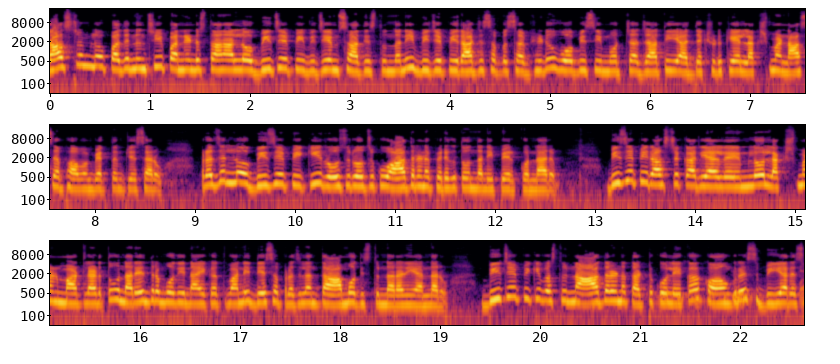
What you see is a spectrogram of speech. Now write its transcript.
రాష్ట్రంలో పది నుంచి పన్నెండు స్థానాల్లో బీజేపీ విజయం సాధిస్తుందని బీజేపీ రాజ్యసభ సభ్యుడు ఓబీసీ మోర్చా జాతీయ అధ్యక్షుడు కె లక్ష్మణ్ ఆశాభావం వ్యక్తం చేశారు. ప్రజల్లో బీజేపీకి రోజురోజుకు ఆదరణ పెరుగుతోందని పేర్కొన్నారు. బీజేపీ రాష్ట్ర కార్యాలయంలో లక్ష్మణ్ మాట్లాడుతూ నరేంద్ర మోదీ నాయకత్వాన్ని దేశ ప్రజలంతా ఆమోదిస్తున్నారని అన్నారు. బీజేపీకి వస్తున్న ఆదరణ తట్టుకోలేక కాంగ్రెస్ బీఆర్ఎస్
